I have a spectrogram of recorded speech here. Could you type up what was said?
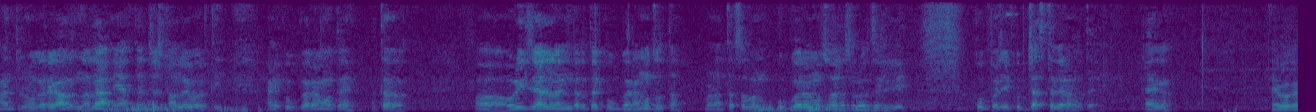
अंथरूण वगैरे घालून झालं आणि आत्ताच जस्ट आलोय वरती. आणि खूप गरम होत आहे आता होळी झाल्यानंतर तर खूप गरमच होतं. पण आता पण खूप गरमच व्हायला सुरुवात झालेली आहे. खूप म्हणजे खूप जास्त गरम होत आहे काय ग? हे बघा.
